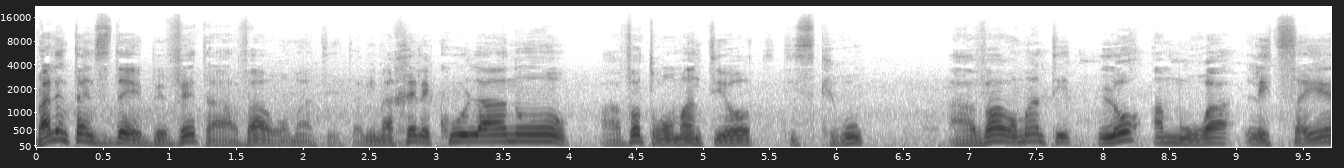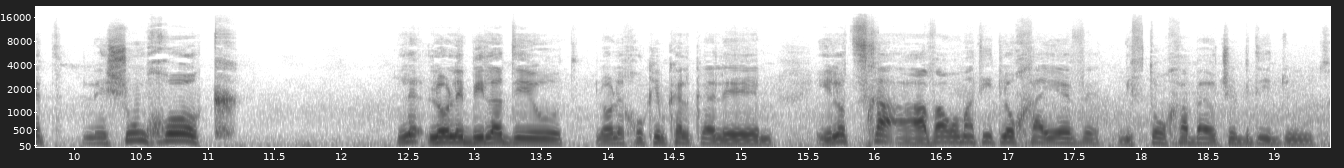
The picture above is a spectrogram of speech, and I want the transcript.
ולנטיינס uh, דיי בבית האהבה הרומנטית. אני מאחל לכולנו אהבות רומנטיות, תזכרו, אהבה רומנטית לא אמורה לציית לשום חוק. לא לבלעדיות, לא לחוקים כלכליים, היא לא צריכה, האהבה רומנטית לא חייבת לפתור לך בעיות של בדידות,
